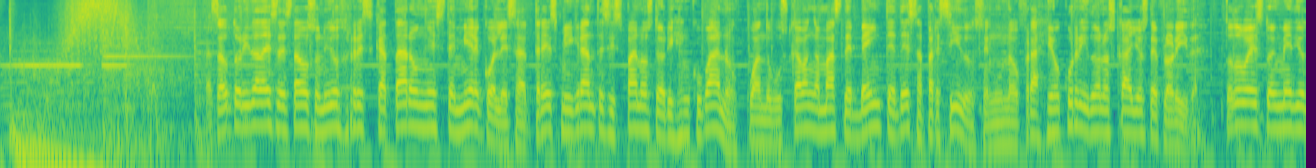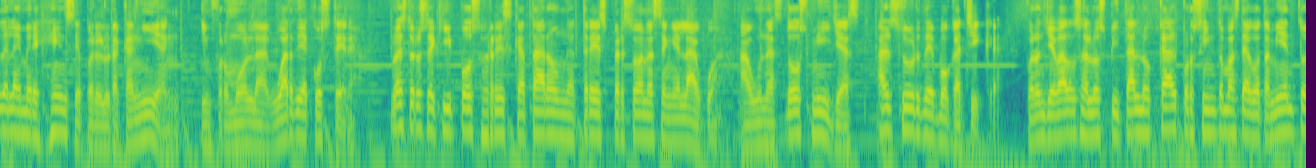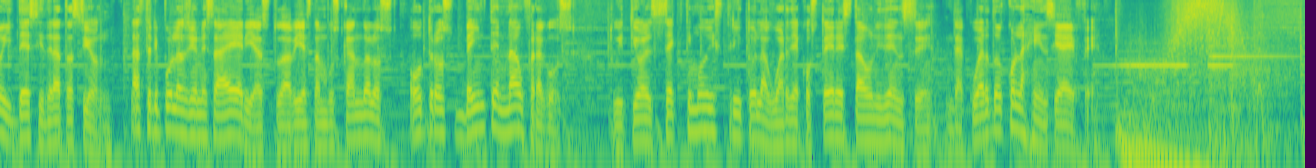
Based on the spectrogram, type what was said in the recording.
Las autoridades de Estados Unidos rescataron este miércoles a tres migrantes hispanos de origen cubano cuando buscaban a más de 20 desaparecidos en un naufragio ocurrido en los Cayos de Florida. Todo esto en medio de la emergencia por el huracán Ian, informó la Guardia Costera. Nuestros equipos rescataron a tres personas en el agua, a unas dos millas al sur de Boca Chica. Fueron llevados al hospital local por síntomas de agotamiento y deshidratación. Las tripulaciones aéreas todavía están buscando a los otros 20 náufragos, tuiteó el séptimo distrito de la Guardia Costera estadounidense, de acuerdo con la agencia EFE.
